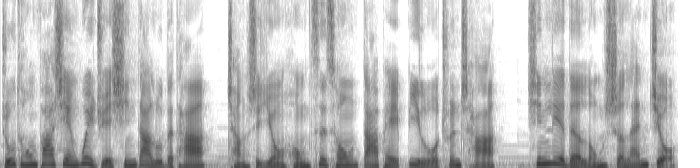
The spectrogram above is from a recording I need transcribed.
如同发现味觉新大陆的他，尝试用红刺葱搭配碧螺春茶、新烈的龙舌兰酒、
